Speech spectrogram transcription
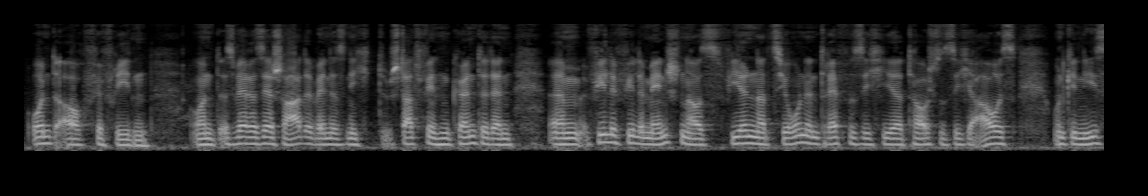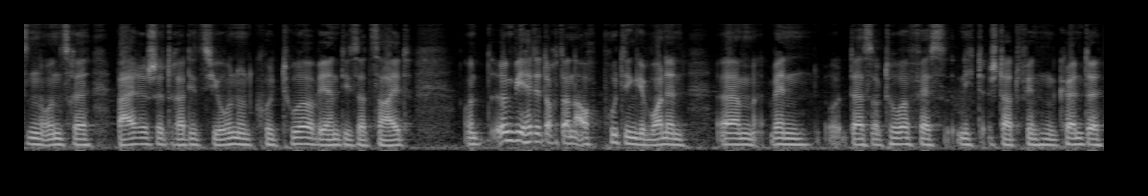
und auch für Frieden. Und es wäre sehr schade, wenn es nicht stattfinden könnte, denn ähm, viele, viele Menschen aus vielen Nationen treffen sich hier, tauschen sich aus und genießen unsere bayerische Tradition und Kultur während dieser Zeit. Und irgendwie hätte doch dann auch Putin gewonnen, ähm, wenn das Oktoberfest nicht stattfinden könnte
